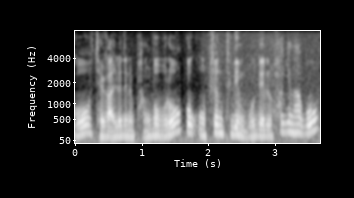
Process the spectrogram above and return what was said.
하고 제가 알려드리는 방법으로 꼭 옵션 트림 모델을 확인하고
